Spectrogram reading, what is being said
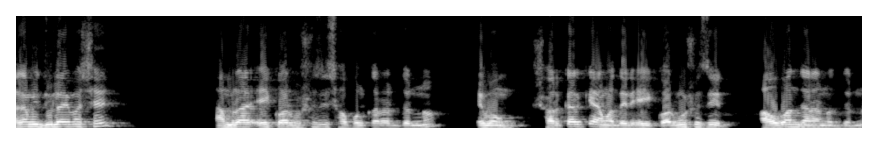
আগামী জুলাই মাসে আমরা এই কর্মসূচি সফল করার জন্য এবং সরকারকে আমাদের এই কর্মসূচির আহ্বান জানানোর জন্য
